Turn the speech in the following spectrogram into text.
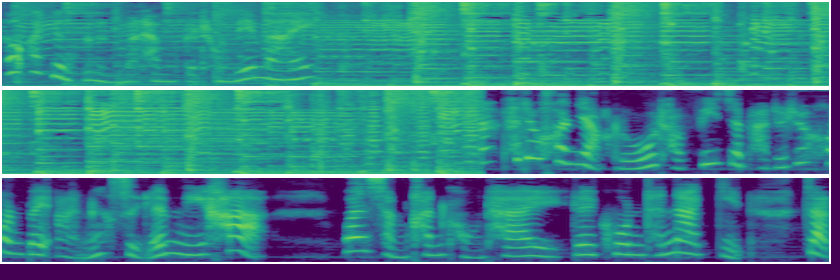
แล้วเอาอย่างอื่นมาทำกระทงได้ไหมถ้าทุกคนอยากรู้ท็อฟฟี่จะพาทุกคนไปอ่านหนังสือเล่มนี้ค่ะ วันสำคัญของไทย โดยคุณธนากิจ จัด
